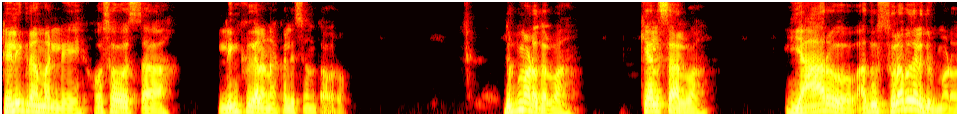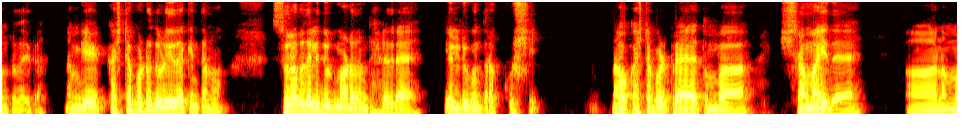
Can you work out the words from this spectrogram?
ಟೆಲಿಗ್ರಾಮಲ್ಲಿ ಹೊಸ ಹೊಸ ಲಿಂಕ್ಗಳನ್ನು ಕಳಿಸುವಂಥವ್ರು ದುಡ್ಡು ಮಾಡೋದಲ್ವಾ? ಕೆಲಸ ಅಲ್ವಾ? ಯಾರು, ಅದು ಸುಲಭದಲ್ಲಿ ದುಡ್ಡು ಮಾಡುವಂಥದ್ದು ಈಗ ನಮಗೆ ಕಷ್ಟಪಟ್ಟು ದುಡಿಯೋದಕ್ಕಿಂತನೂ ಸುಲಭದಲ್ಲಿ ದುಡ್ಡು ಮಾಡೋದು ಅಂತ ಹೇಳಿದ್ರೆ ಎಲ್ರಿಗೂ ಒಂಥರ ಖುಷಿ. ನಾವು ಕಷ್ಟಪಟ್ಟರೆ ತುಂಬ ಶ್ರಮ ಇದೆ ನಮ್ಮ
